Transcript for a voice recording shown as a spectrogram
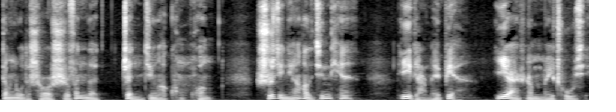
登陆的时候，十分的震惊和恐慌。十几年后的今天，一点没变，依然是那么没出息，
